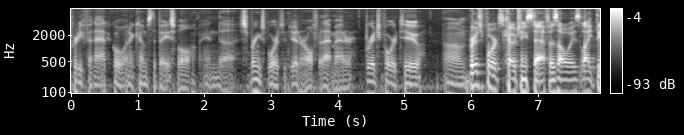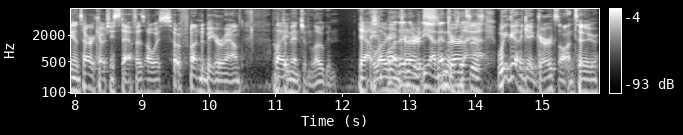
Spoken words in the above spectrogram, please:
pretty fanatical when it comes to baseball and uh, spring sports in general, for that matter. Bridgeport too. Um, Bridgeport's coaching staff is always like the entire coaching staff is always so fun to be around. Not Like, to mention Logan. yeah, Logan Well, then there- yeah, then Gertz is. We got to get Gertz on too.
